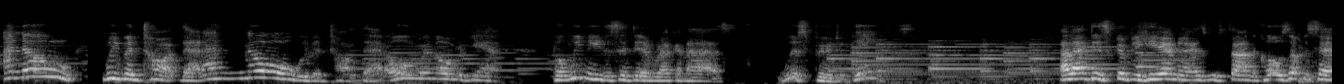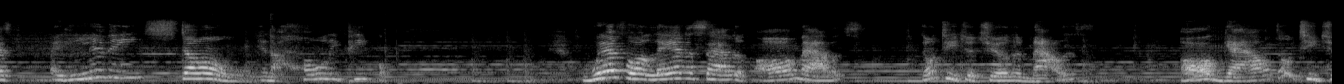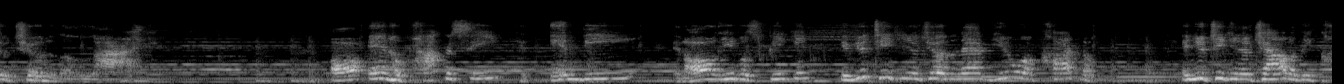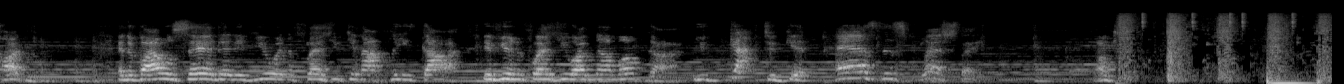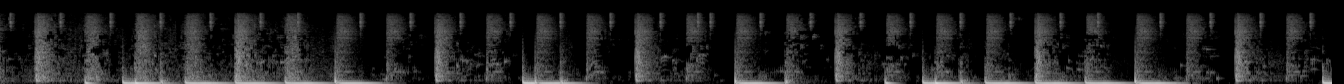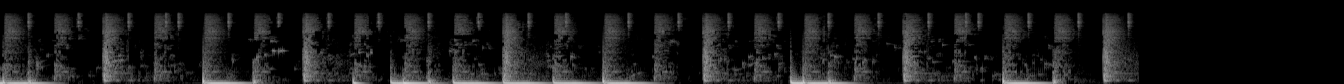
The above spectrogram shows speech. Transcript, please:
I know we've been taught that. I know we've been taught that over and over again. But we need to sit there and recognize we're spiritual beings. I like this scripture here, and as we start to close up, it says, a living stone in a holy people. Wherefore, laying aside, look, all malice. Don't teach your children malice. All gal. Don't teach your children a lie all and hypocrisy and envy and all evil speaking, if you're teaching your children that, you are cardinal. And you're teaching your child to be cardinal. And the Bible said that if you're in the flesh, you cannot please God. If you're in the flesh, you are none of God. You've got to get past this flesh thing. Okay.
